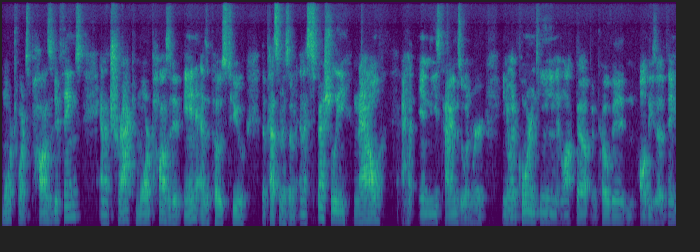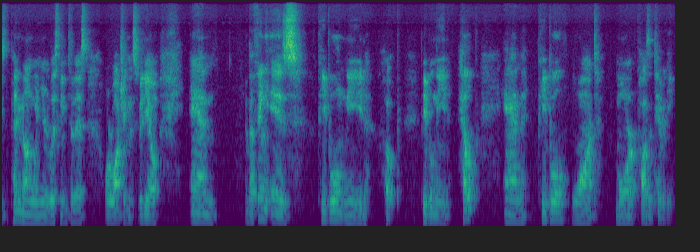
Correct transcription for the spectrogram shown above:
more towards positive things and attract more positive in as opposed to the pessimism. And especially now in these times when we're, you know, in quarantine and locked up and COVID and all these other things, depending on when you're listening to this or watching this video. And the thing is, people need hope, people need help, and people want more positivity.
